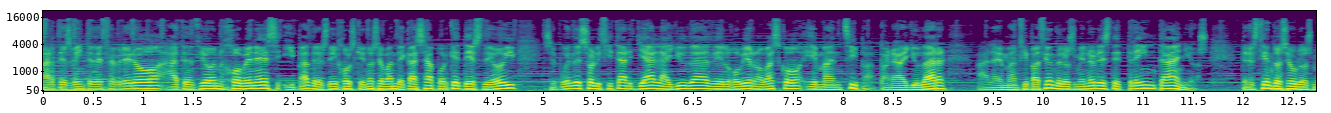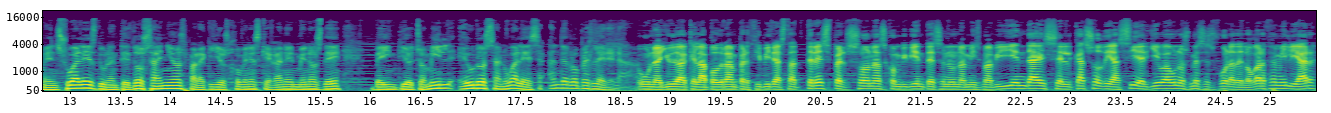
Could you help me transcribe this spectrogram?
Martes 20 de febrero. Atención jóvenes y padres de hijos que no se van de casa porque desde hoy se puede solicitar ya la ayuda del gobierno vasco Emancipa para ayudar a la emancipación de los menores de 30 años. 300 euros mensuales durante dos años para aquellos jóvenes que ganen menos de 28.000 euros anuales. Ander López Lerena. Una ayuda que la podrán percibir hasta tres personas convivientes en una misma vivienda es el caso de Asier. Lleva unos meses fuera del hogar familiar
